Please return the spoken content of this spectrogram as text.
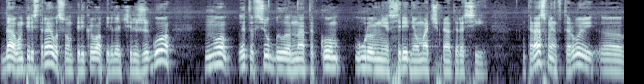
Да, он перестраивался, он перекрывал передачи через Жиго, но это все было на таком уровне среднего матча чемпионата России. Это раз момент. Второй, э,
